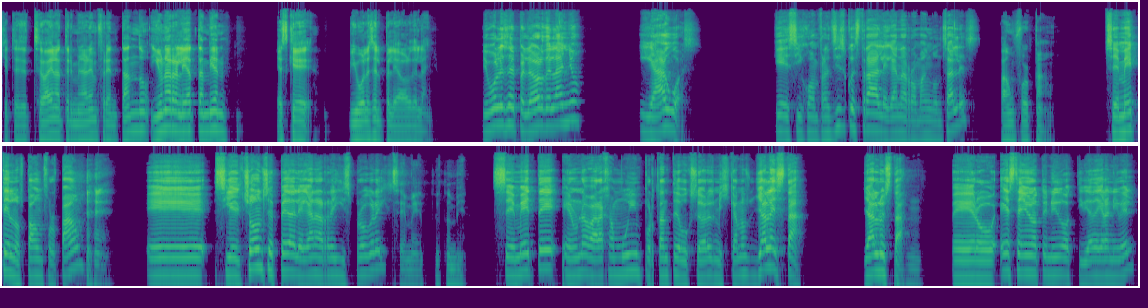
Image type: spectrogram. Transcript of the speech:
que te- se vayan a terminar enfrentando. Y una realidad también es que Bivol es el peleador del año. Bivol es el peleador del año y aguas. Que si Juan Francisco Estrada le gana a Román González, Pound for pound. se mete en los pound for pound. Eh, si el Chon Cepeda le gana a Regis Progress, se mete también. se mete en una baraja muy importante de boxeadores mexicanos. Ya la está. Ya lo está. Pero este año no ha tenido actividad de gran nivel.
